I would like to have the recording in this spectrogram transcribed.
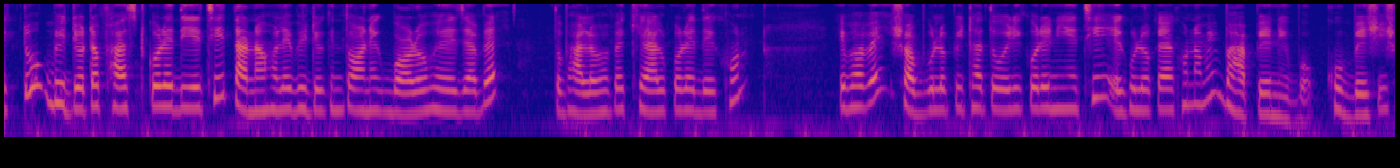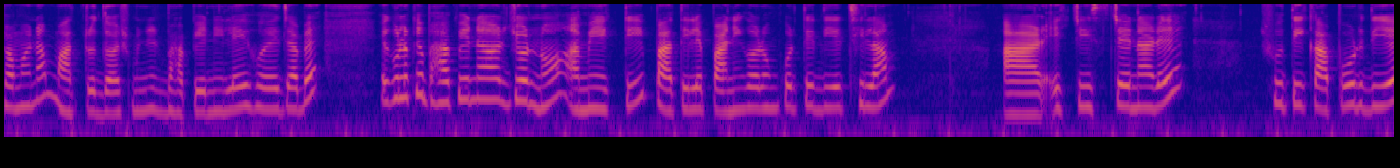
একটু ভিডিওটা ফাস্ট করে দিয়েছি, তা না হলে ভিডিও কিন্তু অনেক বড় হয়ে যাবে। তো ভালোভাবে খেয়াল করে দেখুন। এভাবে সবগুলো পিঠা তৈরি করে নিয়েছি। এগুলোকে এখন আমি ভাপিয়ে নিব। খুব বেশি সময় না, মাত্র 10 মিনিট ভাপিয়ে নিলেই হয়ে যাবে। এগুলোকে ভাপিয়ে নেওয়ার জন্য আমি একটি পাতিলে পানি গরম করতে দিয়েছিলাম আর একটি স্ট্রেনারে সুতি কাপড় দিয়ে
